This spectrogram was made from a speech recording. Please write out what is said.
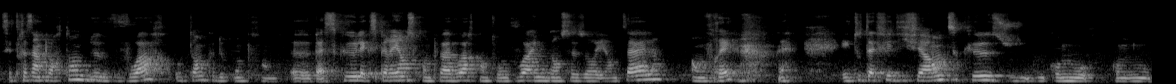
c'est très important de voir autant que de comprendre. Parce que l'expérience qu'on peut avoir quand on voit une danseuse orientale, en vrai, est tout à fait différente que qu'on nous, nous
